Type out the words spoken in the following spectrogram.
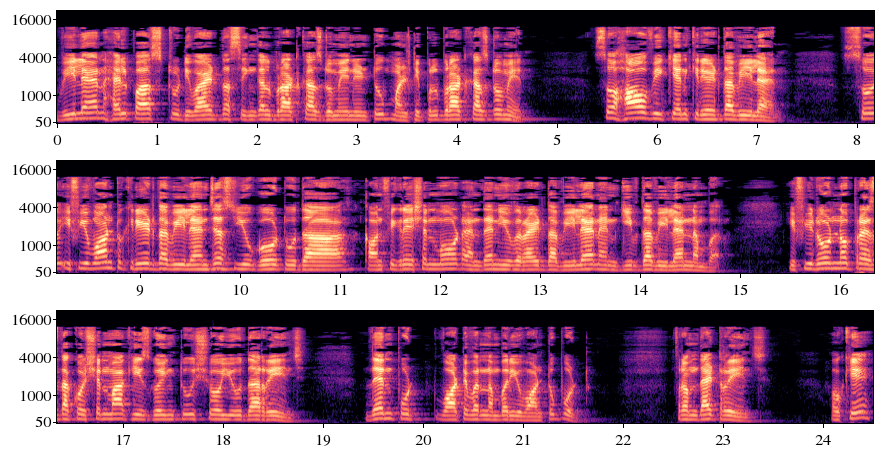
VLAN help us to divide the single broadcast domain into multiple broadcast domain. So how we can create the VLAN? So if you want to create the VLAN, just you go to the configuration mode and then you write the VLAN and give the VLAN number. If you don't know, press the question mark. He is going to show you the range. Then put whatever number you want to put from that range. Okay.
